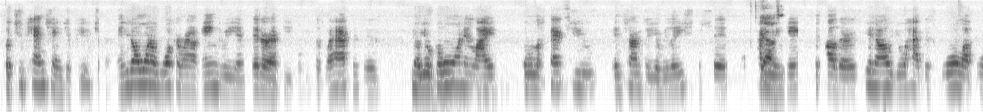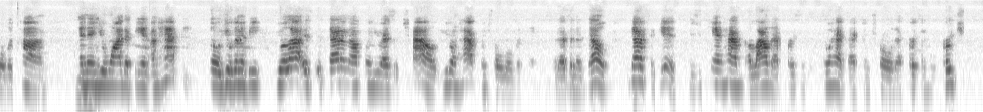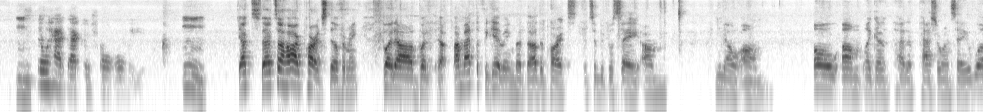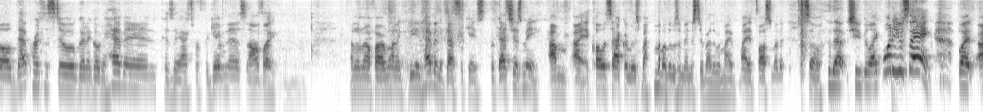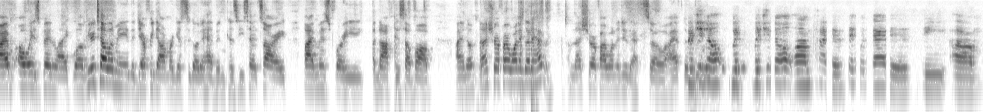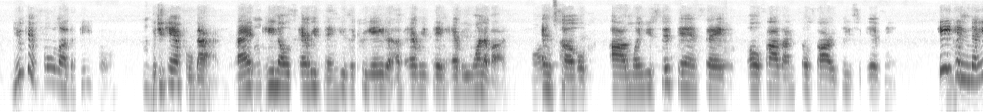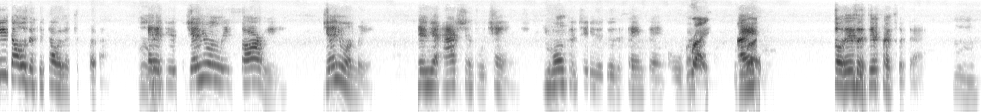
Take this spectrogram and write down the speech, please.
but you can change your future and you don't want to walk around angry and bitter at people because what happens is you know you'll go on in life it will affect you in terms of your relationship how yes. you engage with others you know you'll have this wall up all the time and then mm-hmm. you wind up being unhappy. So you're going to be you allow it's, it's bad enough when you as a child you don't have control over things, but as an adult you got to forgive because you can't have allow that person to still have that control. That person who hurt you mm. still have that control over you. Mm. That's that's a hard part still for me, but uh, but uh, I'm at the forgiving, but the other parts, some people say, um, you know, um, oh, um, like I had a pastor once say, well, that person's still going to go to heaven because they asked for forgiveness. And I was like, I don't know if I want to be in heaven if that's the case, but that's just me. I'm I call it sacrilege. My mother was a minister, by the way, my, my foster mother. So that she'd be like, What are you saying? But I've always been like, Well, if you're telling me that Jeffrey Dahmer gets to go to heaven because he said sorry five minutes before he knocked himself off, I'm not sure if I want to go to heaven. I'm not sure if I want to do that. So I have to. But really- you know, but but you know, um, kind of thing with that is the um, you can fool other people, mm-hmm. but you can't fool God, right? Mm-hmm. He knows everything. He's the creator of everything, every one of us. All and so, um, when you sit there and say, "Oh, Father, I'm so sorry. Please forgive me," He mm-hmm. can. He knows if you're telling the truth or not. Mm. And if you're genuinely sorry, genuinely, then your actions will change. You mm. won't continue to do the same thing over. Right. Right. right. So there's a difference with that. Mm.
